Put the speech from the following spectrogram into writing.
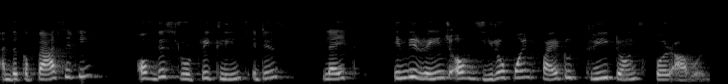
And the capacity of this rotary kilns it is like in the range of 0.5 to 3 tons per hours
